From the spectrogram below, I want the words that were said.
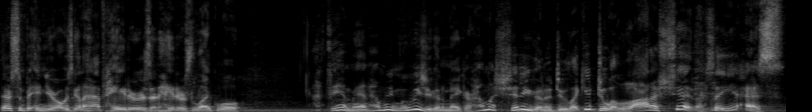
there's some, and you're always gonna have haters, and haters are like, well, God damn, man, how many movies are you gonna make, or how much shit are you gonna do? Like, you do a lot of shit. I say, yes,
